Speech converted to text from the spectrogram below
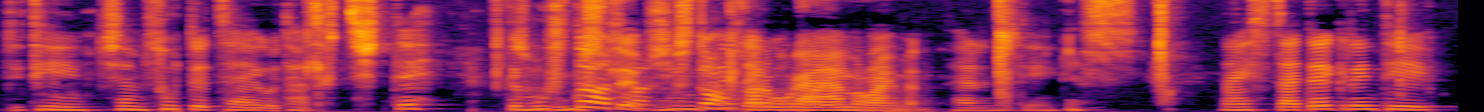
Тийм чим сүтэ цай айгу таалагдчих те. Тэгээ мөстэй болохоор мөстэй болохоор бүр амар гоё юм байна. Харин тийм. Nice. За тэгээ green tea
